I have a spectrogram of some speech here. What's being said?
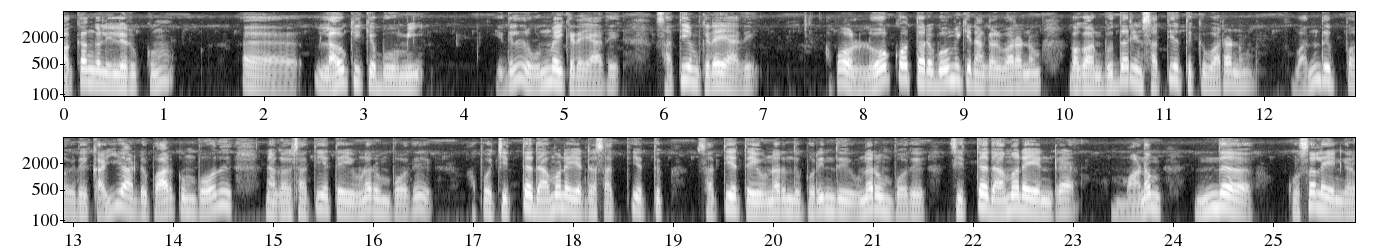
பக்கங்களில் இருக்கும் லௌகிக்க பூமி இதில் உண்மை கிடையாது சத்தியம் கிடையாது. அப்போது லோகோத்தர பூமிக்கு நாங்கள் வரணும் பகவான் புத்தரின் சத்தியத்துக்கு வரணும். வந்து இப்போ இதை கையாண்டு பார்க்கும்போது நாங்கள் சத்தியத்தை உணரும் போது அப்போது சித்த தமனை என்ற சத்தியத்து சத்தியத்தை உணர்ந்து புரிந்து உணரும் போது சித்த தமனை என்ற மனம் இந்த குசலை என்கிற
